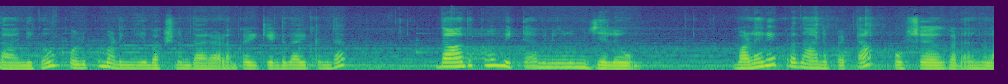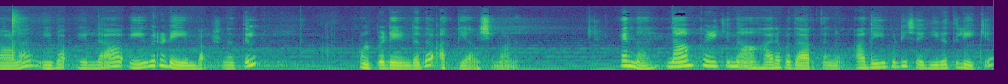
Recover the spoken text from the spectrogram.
ധാന്യവും കൊഴുപ്പും അടങ്ങിയ ഭക്ഷണം ധാരാളം കഴിക്കേണ്ടതായിട്ടുണ്ട്. ധാതുക്കളും വിറ്റാമിനുകളും ജലവും വളരെ പ്രധാനപ്പെട്ട പോഷക ഘടകങ്ങളാണ് ഇവ എല്ലാ ഏവരുടെയും ഭക്ഷണത്തിൽ ഉൾപ്പെടേണ്ടത് അത്യാവശ്യമാണ്. എന്നാൽ നാം കഴിക്കുന്ന ആഹാര പദാർത്ഥങ്ങൾ അതേപടി ശരീരത്തിലേക്ക്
